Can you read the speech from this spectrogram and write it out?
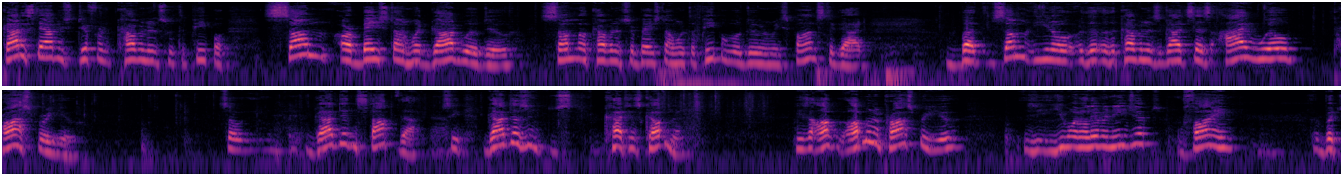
God established different covenants with the people. Some are based on what God will do. Some covenants are based on what the people will do in response to God. But some, you know, the, the covenants, God says, I will prosper you. So God didn't stop that. See, God doesn't cut his covenant. He's, I'm going to prosper you. You want to live in Egypt? Fine. But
